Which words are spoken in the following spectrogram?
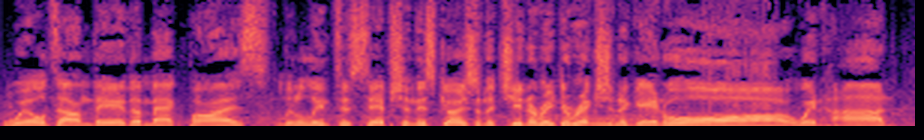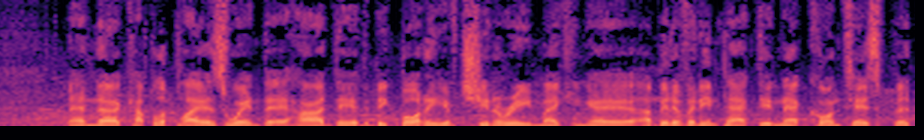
Well done there, the Magpies. Little interception. This goes in the Chinnery direction again. Oh, went hard. And a couple of players went there hard there. The big body of Chinnery making a, a bit of an impact in that contest. But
